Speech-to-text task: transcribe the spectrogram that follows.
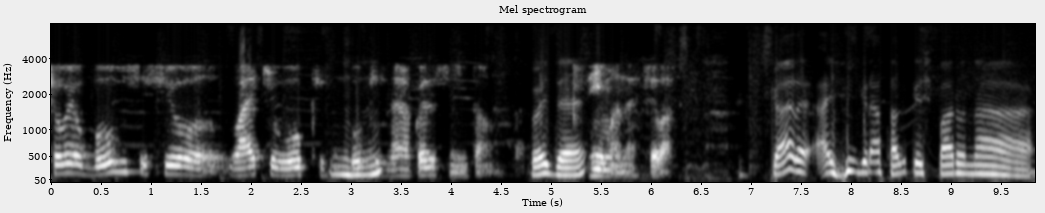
Show your boobs if you like Wookies, Uhum. Né? Uma coisa assim, então. Pois é. Rima, né? Sei lá. Cara, aí engraçado que eles param na.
